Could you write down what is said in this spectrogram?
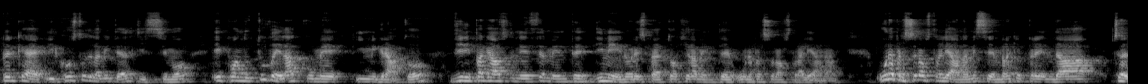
perché il costo della vita è altissimo e quando tu vai là come immigrato vieni pagato tendenzialmente di meno rispetto a chiaramente una persona australiana. Una persona australiana mi sembra che prenda, cioè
